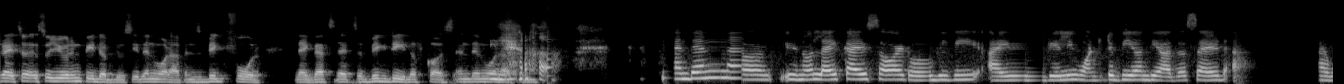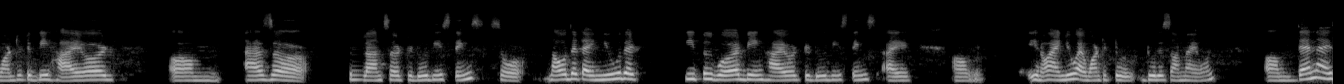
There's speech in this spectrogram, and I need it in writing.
right so so you're in pwc then what happens big four like that's that's a big deal of course and then what happens yeah. and then uh, you know like i saw at ogilvy i really wanted to be on the other side i wanted to be hired um, as a freelancer to do these things. So now that I knew that people were being hired to do these things, I, um, you know, I knew I wanted to do this on my own. Um, then I,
